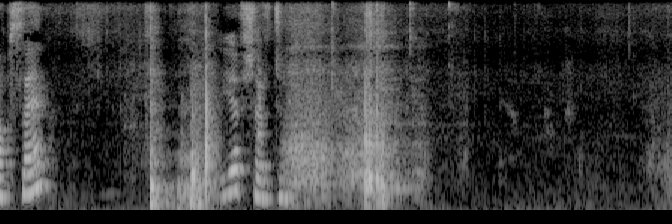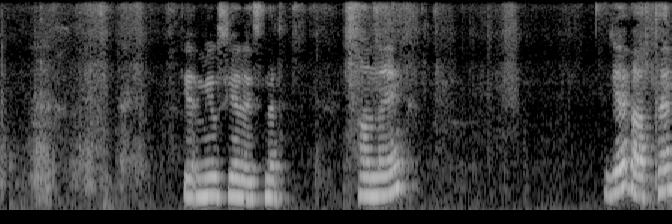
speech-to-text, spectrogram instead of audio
ափսեն եւ շրջում։ Մյուս երեսն էլ հանենք Եվ արդեն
